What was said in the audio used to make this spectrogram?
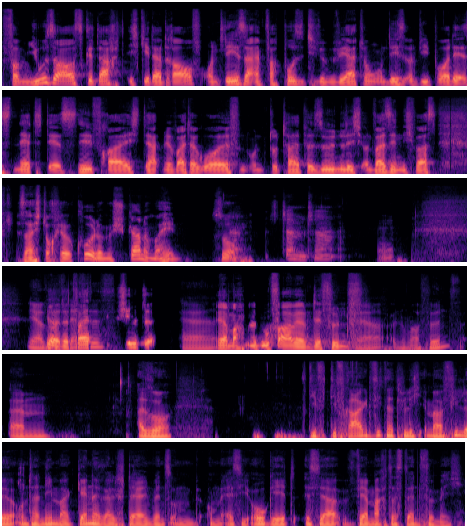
vom User aus gedacht, ich gehe da drauf und lese einfach positive Bewertungen und lese irgendwie, boah, der ist nett, der ist hilfreich, der hat mir weitergeholfen und total persönlich und weiß ich nicht was. Da sage ich doch, ja cool, da möchte ich gerne mal hin. So. Ja, stimmt, ja. Ja, ja der zweite, vierte. Äh, ja, mach mal du, Fabian, der fünf. Ja, Nummer fünf. Ähm, also die, die Frage, die sich natürlich immer viele Unternehmer generell stellen, wenn es um, um SEO geht, ist ja, wer macht das denn für mich?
